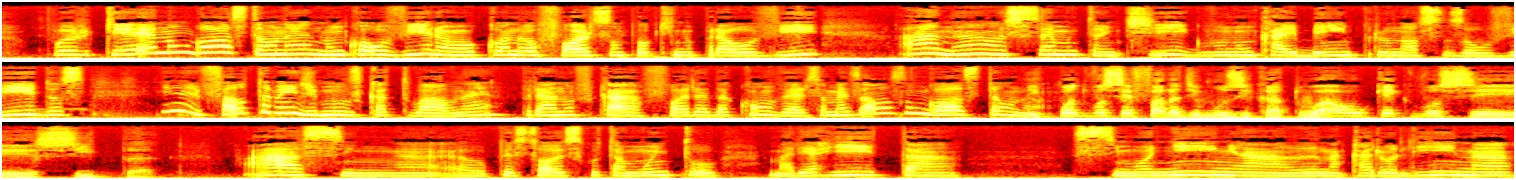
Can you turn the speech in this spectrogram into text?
porque não gostam, né? Nunca ouviram. Ou quando eu forço um pouquinho para ouvir, ah, não, isso é muito antigo, não cai bem para os nossos ouvidos. E falo também de música atual, né? Para não ficar fora da conversa, mas elas não gostam, não. E quando você fala de música atual, o que é que você cita? Ah, sim, o pessoal escuta muito Maria Rita, Simoninha, Ana Carolina,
